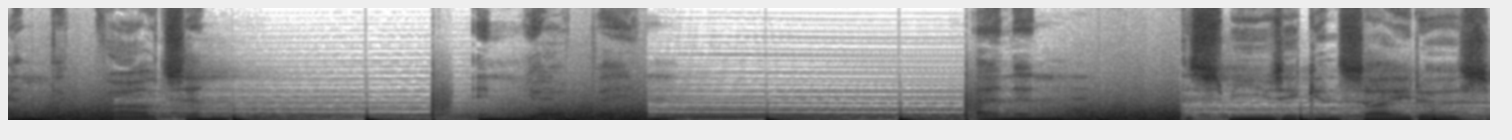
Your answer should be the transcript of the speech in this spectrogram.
in the crowds and in your pain and in this music inside us.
